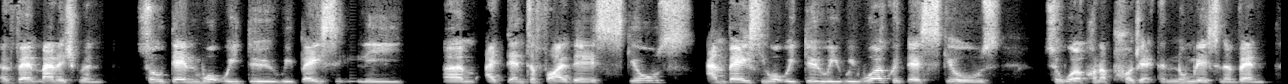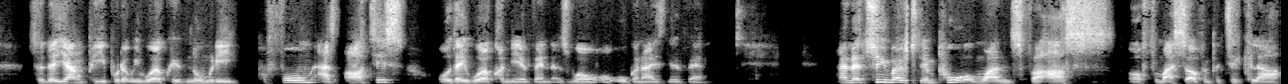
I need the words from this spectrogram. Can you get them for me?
event management. So then what we do, we basically um, identify their skills. And basically, what we do, we, we work with their skills to work on a project. And normally it's an event. So the young people that we work with normally perform as artists or they work on the event as well or organize the event. And the two most important ones for us, or for myself in particular,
